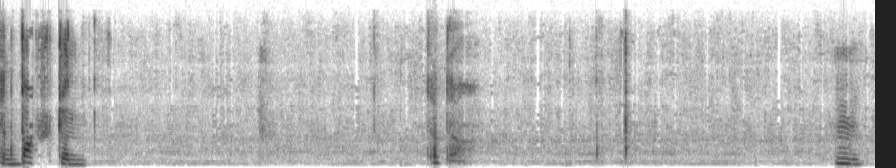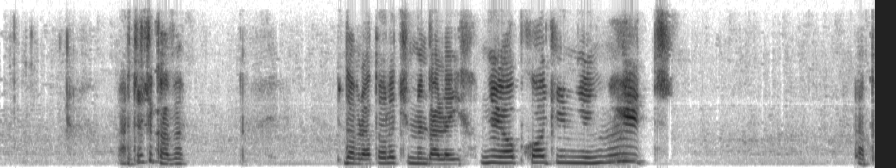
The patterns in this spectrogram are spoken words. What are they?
Jak baszczyn. Co to? Hmm. Bardzo ciekawe. Dobra, to lecimy dalej. Nie obchodzi mnie nic. Ep.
